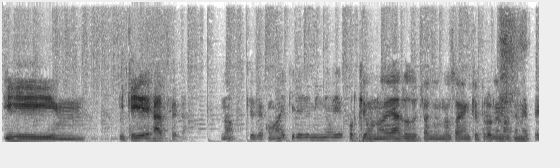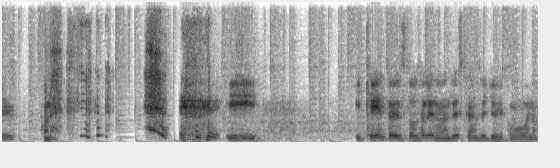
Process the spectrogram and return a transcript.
Y, y que dejársela, ¿no? Que sea como, ay, ¿quieres ser mi novia? Porque uno de a los 8 años no saben qué problema se mete con él. y, y que entonces todos salieron al descanso y yo dije como, bueno,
